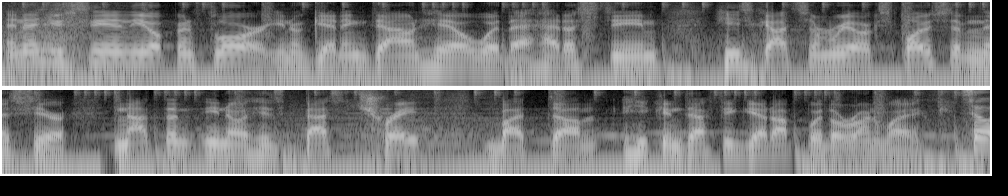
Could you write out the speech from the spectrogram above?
And then you see in the open floor, you know, getting downhill with a head of steam. He's got some real explosiveness here. Not the you know his best trait, but um, he can definitely get up with a runway. So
